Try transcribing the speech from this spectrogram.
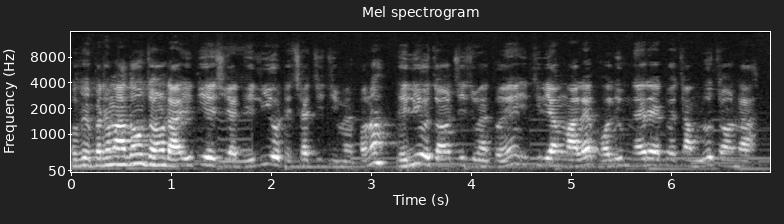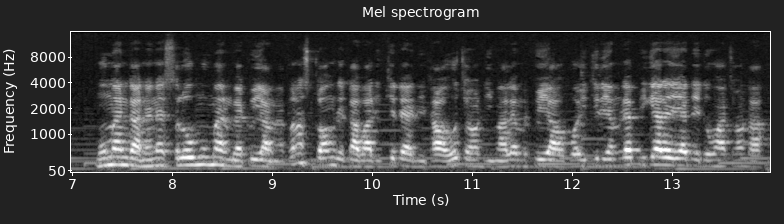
โอเคပထမဆုံးကျွန်တော်ဒါ ETH ရဲ့ daily ကိုတစ်ချက်ကြည့်ကြည့်မယ်ပေါ့နော် daily ကိုကျွန်တော်ကြည့်ကြည့်မယ်ဆိုရင် Ethereum မှာလည်း volume နည်းတဲ့အတွက်ကြောင့်မလို့ကျွန်တော်ဒါ movement ကနည်းနည်း slow movement ပဲတွေ့ရမယ်ပေါ့နော် strong recovery ဖြစ်တဲ့အနေအထားကိုကျွန်တော်ဒီမှာလည်းမတွေ့ရဘူးပေါ့ Ethereum လည်းပြီးခဲ့တဲ့ရက်တွေတုန်းကကျွန်တော်ဒါ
